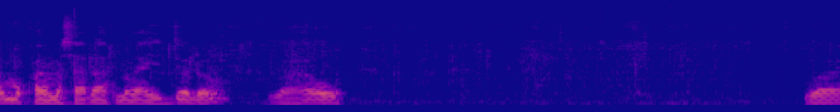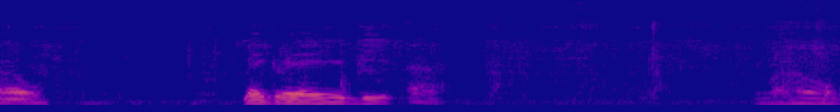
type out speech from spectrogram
Mukhang masarap mga idol oh. Wow. Wow. May gravy pa. Wow.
